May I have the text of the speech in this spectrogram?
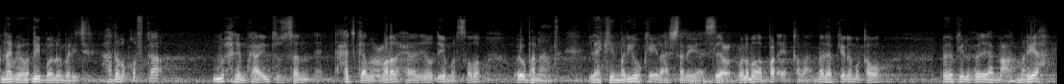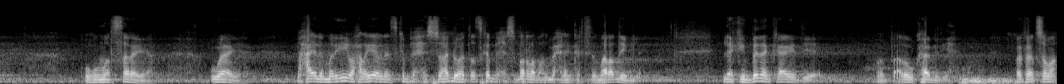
nabiga diib baa loo mari jiray. Haddaba qofka muxrimka intuusan xajka ama cumrada xidhan inuu diib marsado way u bannaantay. Laakiin maryuhu ka ilaashanaya sida culamada bar ay qabaan. Madhabkeena ma qabo. Madhabkeena wuxuu leeyahay maryaha. Ugu marsanaya waaya maxaa yeele maryihii waxa laga yaba inaad iska bixiso. Hadhow haddaad iska bixiso mar labaad ma xidhan kartid mara dhiib leh. Laakiin badankaaga dee adugu kaa mid yahay. Waa fahan sooma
